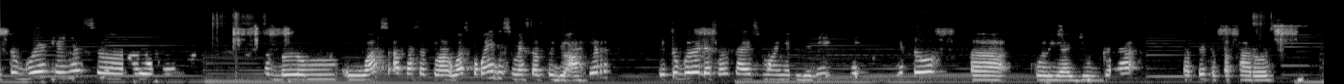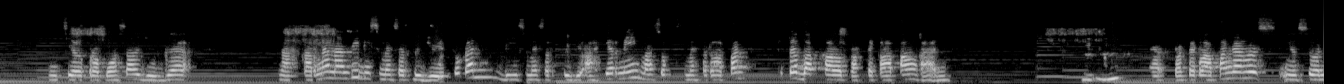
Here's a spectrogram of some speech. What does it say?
itu gue kayaknya se- sebelum uas apa setelah uas pokoknya di semester 7 akhir itu gue udah selesai semuanya jadi itu uh, kuliah juga tapi tetap harus nyicil proposal juga Nah, karena nanti di semester 7 itu kan di semester 7 akhir nih masuk semester 8 kita bakal praktek lapang kan. Nah, praktek lapang kan harus nyusun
